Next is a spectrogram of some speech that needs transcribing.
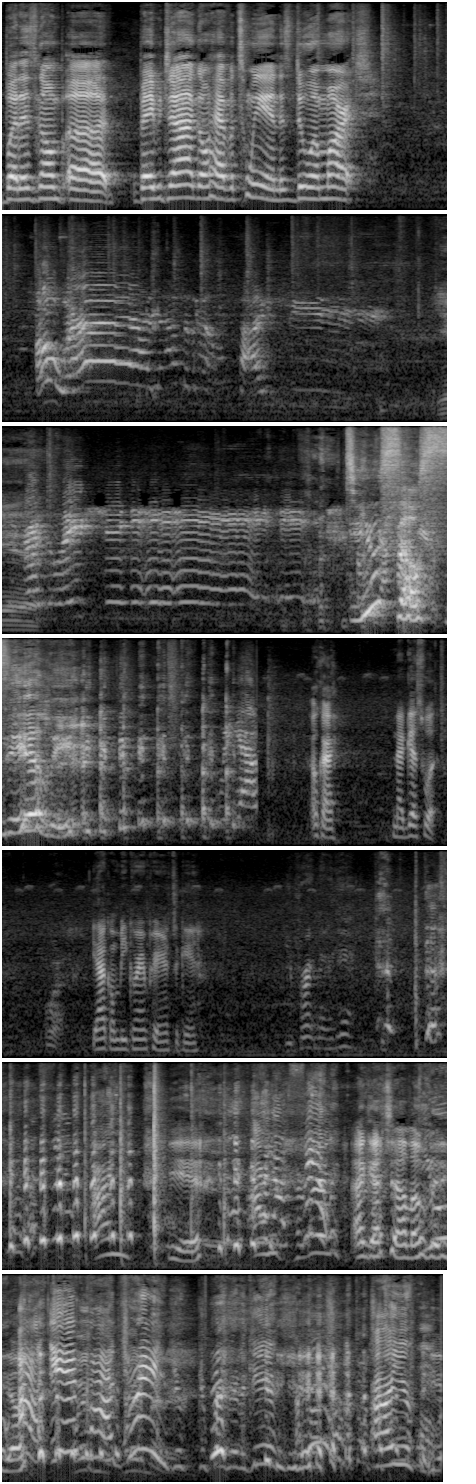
Okay, what? But it's gonna uh baby John gonna have a twin. It's due in March. Oh, wow. Y'all gonna have Pisces. Yeah. Congratulations. You so silly. okay. Now guess what? What? Y'all gonna be grandparents again. You pregnant again? Are you? Yeah. Are you? Really? I got y'all on video. Are in my dream. You, you pregnant again? yeah. Are you?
